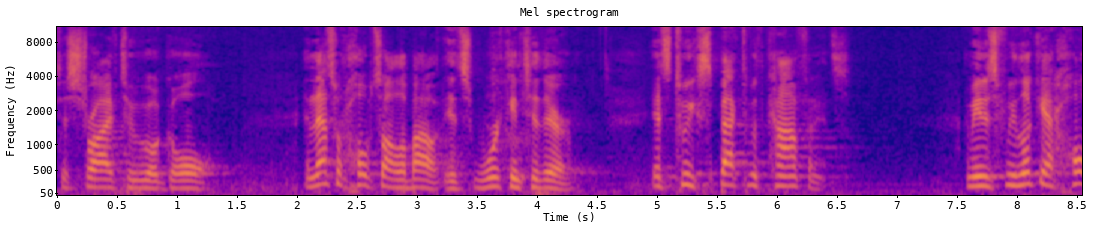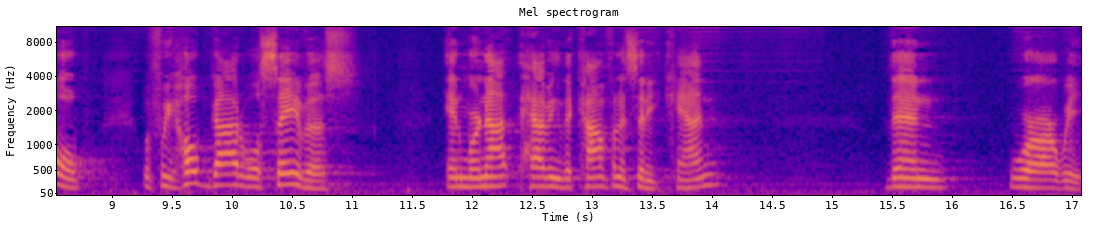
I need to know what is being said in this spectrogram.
to strive to a goal? And that's what hope's all about. It's working to there. It's to expect with confidence. I mean, if we look at hope, if we hope God will save us and we're not having the confidence that He can, then where are we?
